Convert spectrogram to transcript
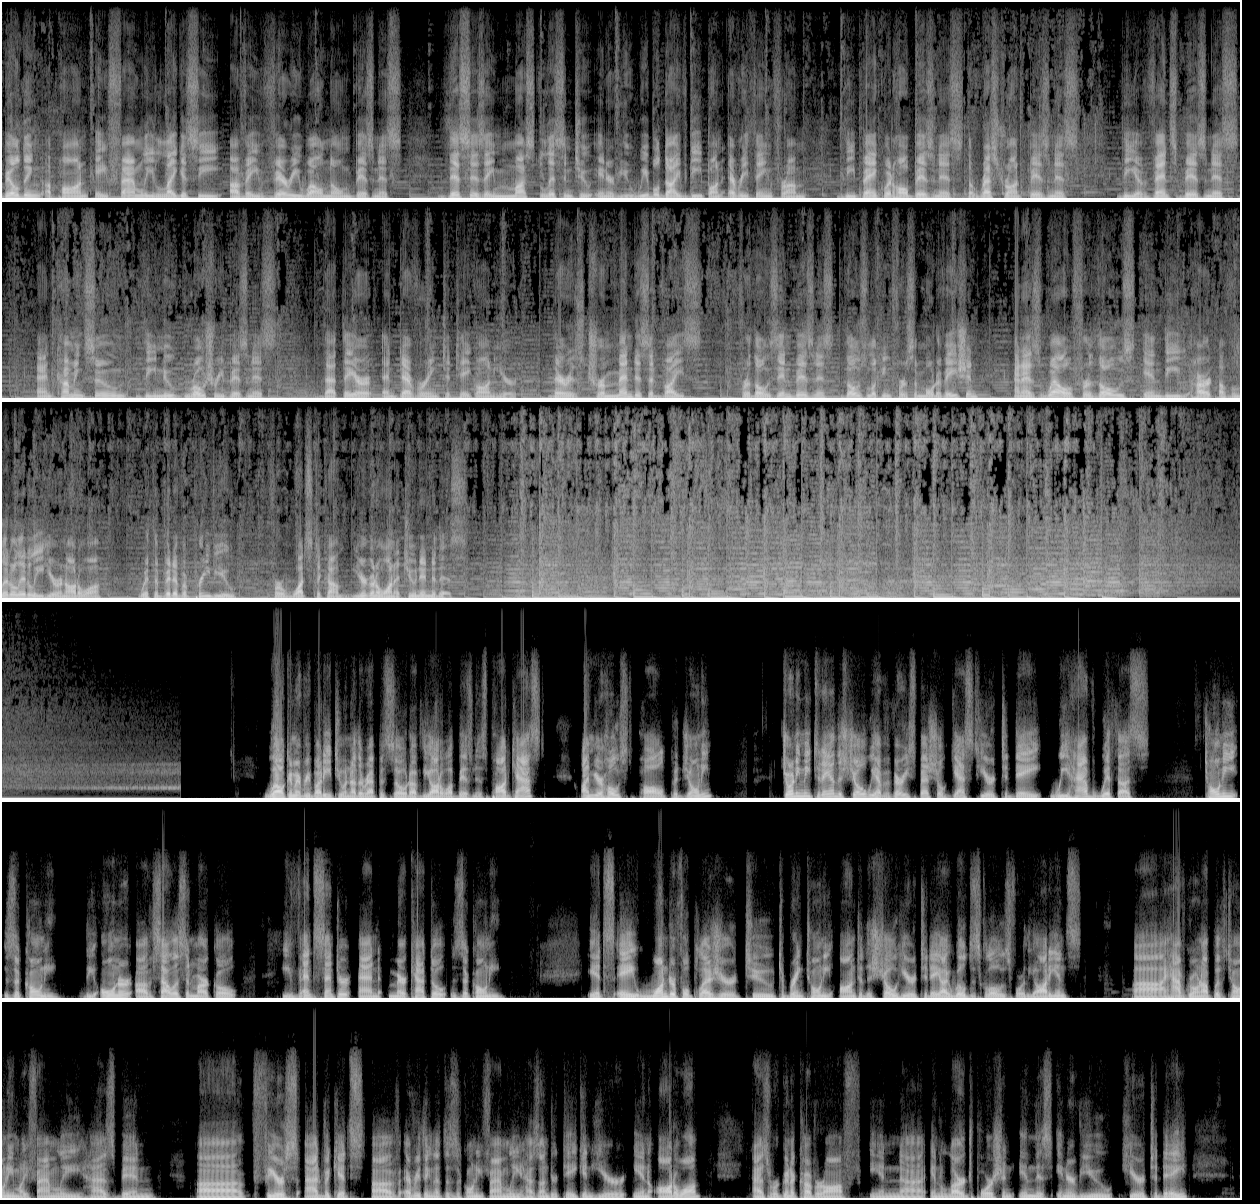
building upon a family legacy of a very well known business. This is a must listen to interview. We will dive deep on everything from the banquet hall business, the restaurant business, the events business, and coming soon, the new grocery business that they are endeavoring to take on here. There is tremendous advice for those in business, those looking for some motivation, and as well for those in the heart of Little Italy here in Ottawa with a bit of a preview for what's to come. You're going to want to tune into this. Welcome, everybody, to another episode of the Ottawa Business Podcast. I'm your host, Paul Pagioni. Joining me today on the show, we have a very special guest here today. We have with us Tony Zacconi, the owner of Sala San Marco Event Center and Mercato Zacconi. It's a wonderful pleasure to to bring Tony onto the show here today. I will disclose for the audience, uh, I have grown up with Tony. My family has been uh, fierce advocates of everything that the Zacconi family has undertaken here in Ottawa, as we're going to cover off in uh, in a large portion in this interview here today.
